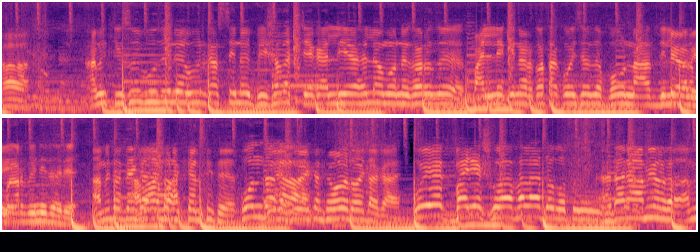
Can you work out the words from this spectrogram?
হ্যাঁ। আমি কিছুই বুঝি না ওর কাছে নয় বিশ হাজার টাকা নিয়ে হলেও মনে করো যে পাইলে কেনার কথা কইছে যে বউ না দিলে মারবি নি ধরে। আমি তো দেখে খেলতিছে। কোন জায়গায়? থেকে ওই এক বাইরে শোয়া ফেলা দেবো তুমি। দাঁড়া আমিও আমি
